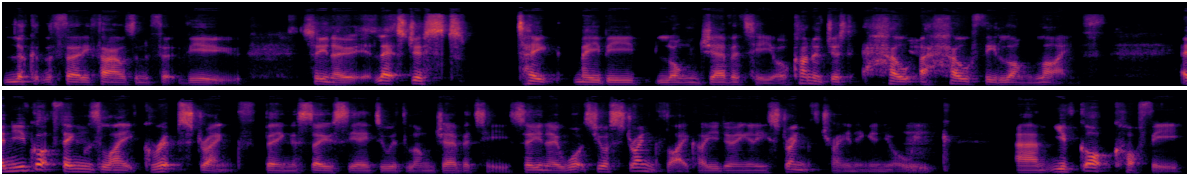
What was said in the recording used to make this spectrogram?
look at the thirty thousand foot view. So you know, let's just take maybe longevity or kind of just he- a healthy long life. And you've got things like grip strength being associated with longevity. So, you know, what's your strength like? Are you doing any strength training in your mm. week? Um, you've got coffee,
